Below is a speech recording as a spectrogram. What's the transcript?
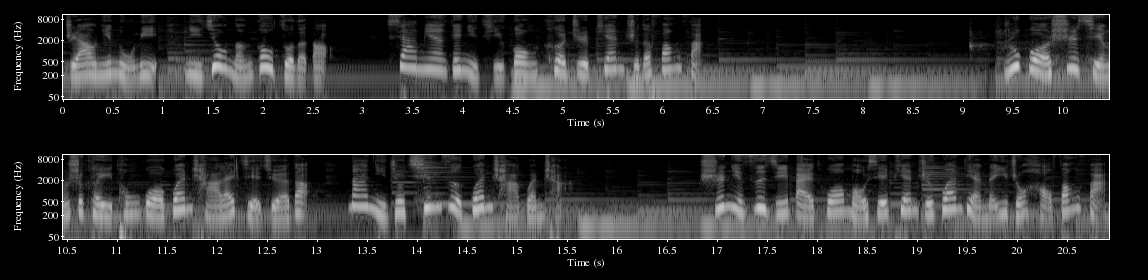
只要你努力，你就能够做得到。下面给你提供克制偏执的方法。如果事情是可以通过观察来解决的，那你就亲自观察观察。使你自己摆脱某些偏执观点的一种好方法，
